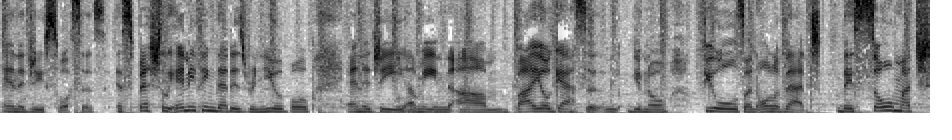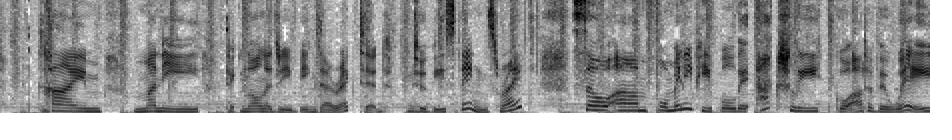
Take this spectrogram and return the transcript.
energy sources, especially anything that is renewable energy. I mean, um, biogas, uh, you know, fuels and all of that. There's so much time, money, technology being directed to these things, right? So, um, for many people, they actually go out of their way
